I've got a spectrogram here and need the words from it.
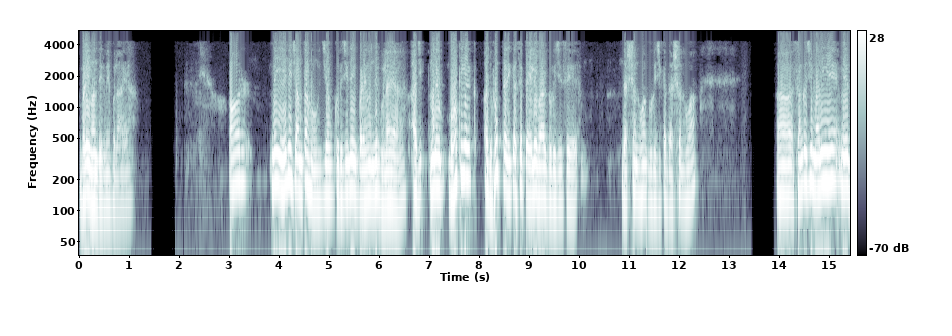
बड़े मंदिर में बुलाया। और मैं ये भी जानता हूँ, जब गुरुजी ने एक बड़े मंदिर बुलाया, आज मैंने बहुत ही एक अद्भुत तरीके से पहले बार गुरुजी से दर्शन हुआ, गुरुजी का दर्शन हुआ। संगत जी मानिए, मैं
